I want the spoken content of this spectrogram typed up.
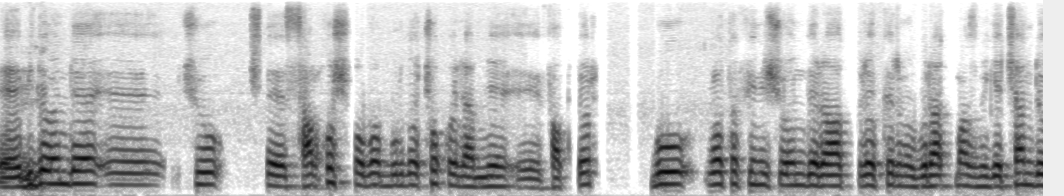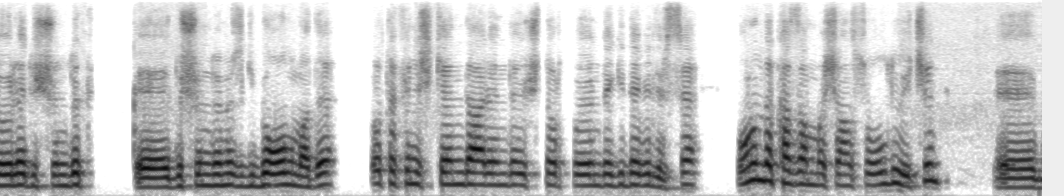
E, bir de önde e, şu işte Sarhoş Baba burada çok önemli e, faktör. Bu Rota Finish önde rahat bırakır mı bırakmaz mı? Geçen de öyle düşündük. E, düşündüğümüz gibi olmadı. Rota finish kendi halinde 3-4 boy önde gidebilirse onun da kazanma şansı olduğu için e,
